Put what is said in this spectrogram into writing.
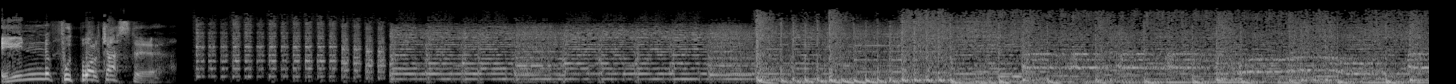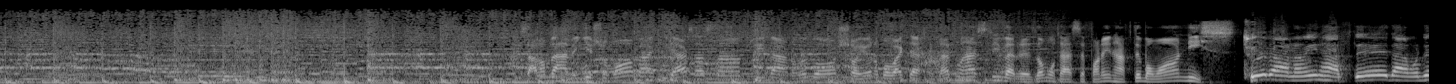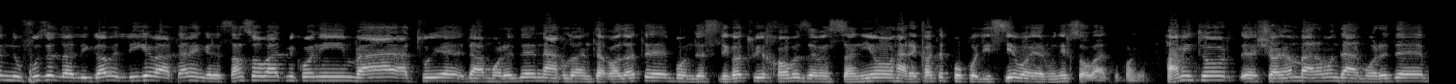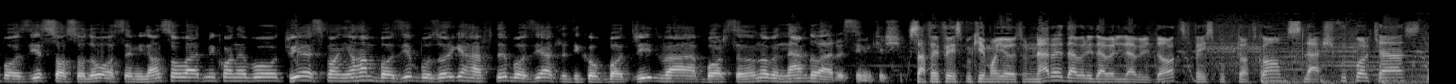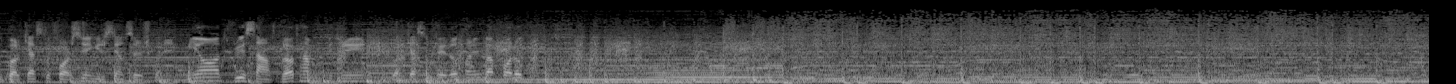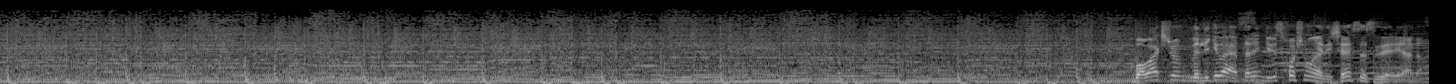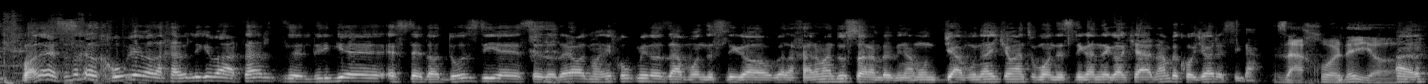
این فوتبال کسته سلام به همگی شما. من گودرس هستم. توی برنامه با شایان و بابک در خدمتتون هستیم و رضا متاسفانه این هفته با ما نیست. توی برنامه این هفته در مورد نفوذ لالیگا به لیگ برتر انگلستان صحبت می‌کنیم و توی در مورد نقل و انتقالات بوندسلیگا توی خواب زمستانی و حرکات پوپولیستی بایر مونیخ صحبت می‌کنیم. همینطور شایان برامون در مورد بازی ساسولو و آسمیلان صحبت می‌کنه و توی اسپانیا هم بازی بزرگ هفته بازی اتلتیکو مادرید و بارسلونا به نقد و بررسی می‌کشیم. صفحه فیسبوکی ما یادتون نره www.facebook.com footballcast فوتبالکست رو فارسی و انگلیسی هم سرچ کنین. میاد روی Sound هم می‌تونین فوتبالکست رو پیدا کنین و follow کنین. بابک جون به لیگ برتر انگلیس خوش اومدی. چه احساسی داری الان؟ والا احساس خیلی خوبیه بالاخره. لیگ برتر لیگ استعداد دزدیه. استعدادهای آلمانی خوب میدزدن بوندسلیگا. بالاخره من دوست دارم ببینم اون جوونایی که من تو بوندسلیگا نگاه کردم به کجا رسیدن. زخم خورده یا؟ آره.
